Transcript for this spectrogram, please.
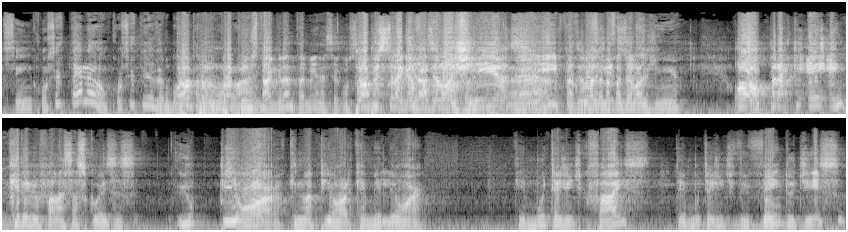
Sim, com certeza. Não, com certeza. O Bota próprio, o próprio. Instagram também, né? Você O consegue. próprio Instagram fazer lojinha, é. sim, Tá fazer lojinha. a fazer lojinha. Ó, pra que é, é incrível falar essas coisas. E o pior, que não é pior, que é melhor, tem muita gente que faz, tem muita gente vivendo disso,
